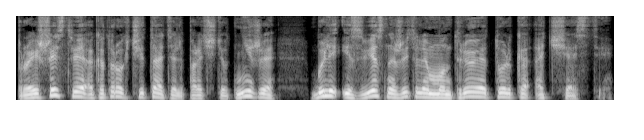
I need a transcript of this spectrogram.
Происшествия, о которых читатель прочтет ниже, были известны жителям Монтрёя только отчасти,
